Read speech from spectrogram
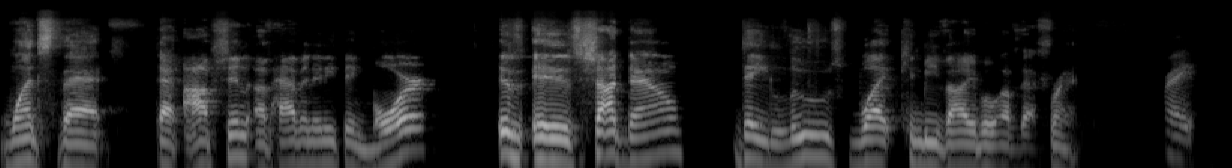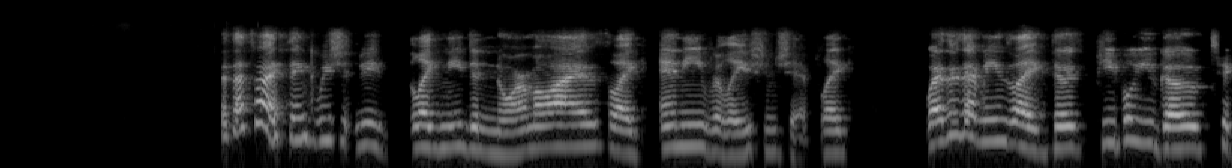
once that that option of having anything more is is shot down, they lose what can be valuable of that friend. Right. But that's why I think we should be like need to normalize like any relationship. Like whether that means like those people you go to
